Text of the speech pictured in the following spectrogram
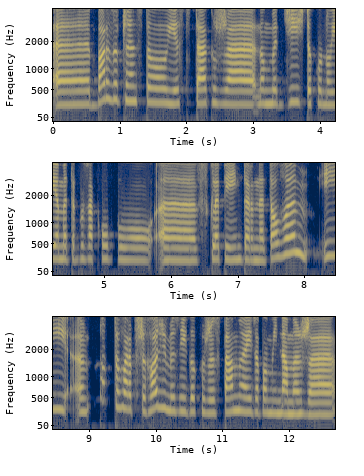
E, bardzo często jest tak, że no my dziś dokonujemy tego zakupu w sklepie internetowym i no, towar przychodzi, my z niego korzystamy i zapominamy, że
